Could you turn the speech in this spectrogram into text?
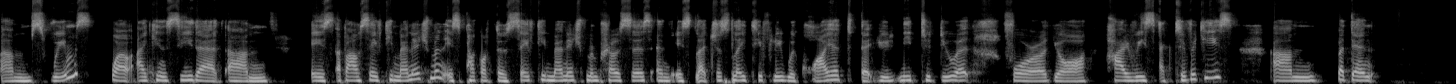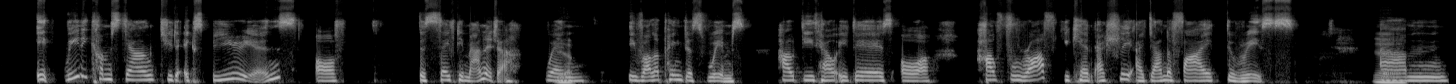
um, swims, well, I can see that um, is about safety management. It's part of the safety management process and it's legislatively required that you need to do it for your high risk activities. Um, but then it really comes down to the experience of the safety manager when yep. developing the swims, how detailed it is, or how rough you can actually identify the risks. Yeah. Um,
